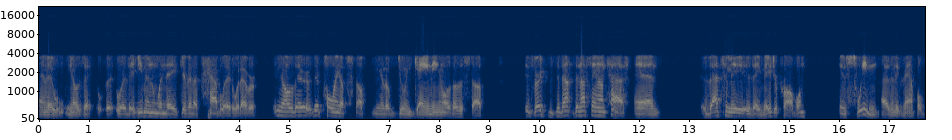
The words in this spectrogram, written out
And they, you know, they, or they even when they're given a tablet or whatever, you know, they're they're pulling up stuff, you know, doing gaming and all this other stuff. It's very they're not they're not staying on task, and that to me is a major problem. In Sweden, as an example,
